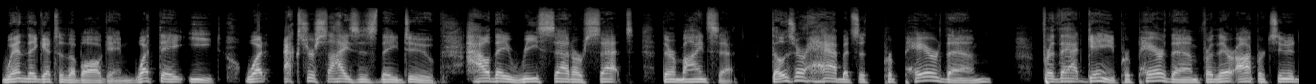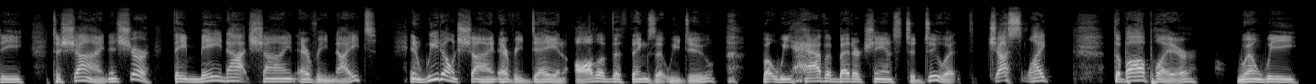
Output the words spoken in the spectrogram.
when they get to the ball game, what they eat, what exercises they do, how they reset or set their mindset. Those are habits that prepare them for that game, prepare them for their opportunity to shine. And sure, they may not shine every night, and we don't shine every day in all of the things that we do, but we have a better chance to do it, just like the ball player, when we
